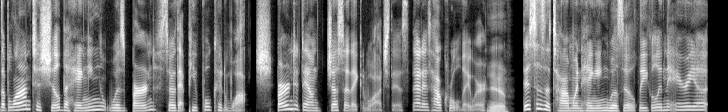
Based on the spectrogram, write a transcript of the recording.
The blind to shield the hanging was burned so that people could watch. Burned it down just so they could watch this. That is how cruel they were. yeah. This is a time when hanging was illegal in the area.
